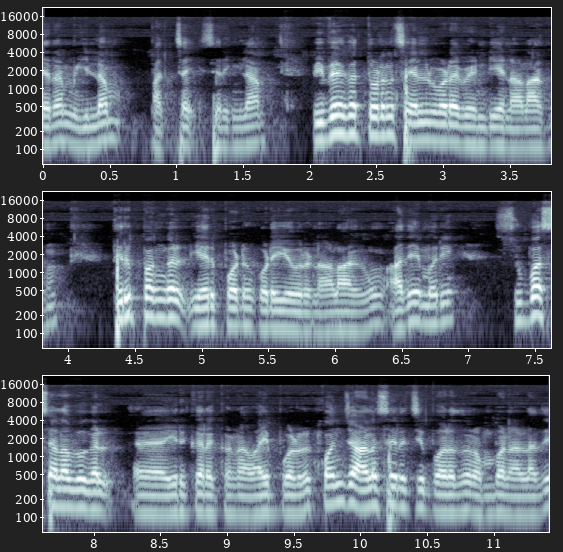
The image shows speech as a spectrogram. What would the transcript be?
நிறம் இளம் பச்சை. சரிங்களா? விவேகத்துடன் செயல்பட வேண்டிய நாளாகும். திருப்பங்கள் ஏற்படக்கூடிய ஒரு நாளாகவும் அதே மாதிரி சுப செலவுகள் இருக்கிறதுக்கான வாய்ப்புகள் கொஞ்சம் அனுசரித்து போகிறது ரொம்ப நல்லது.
